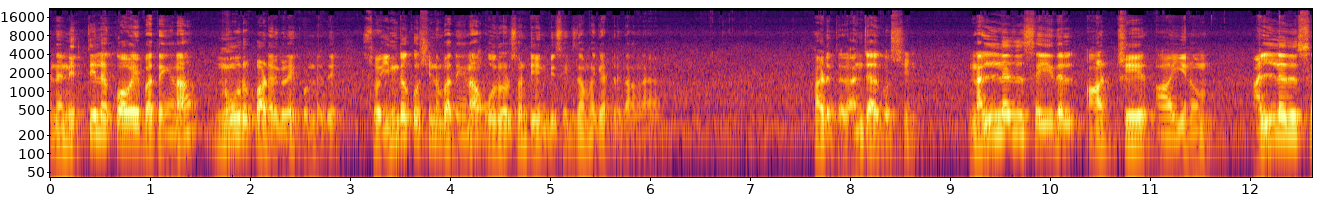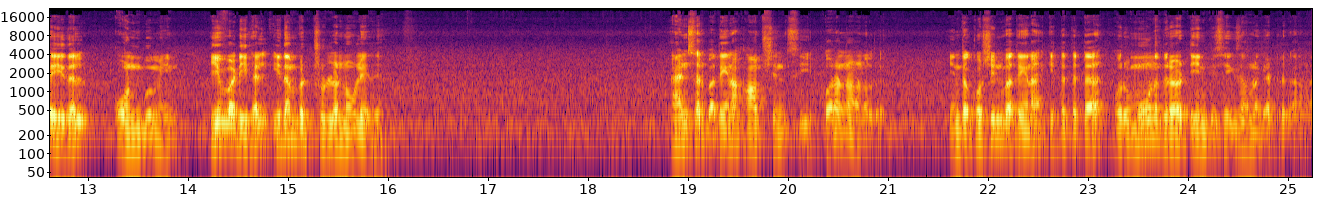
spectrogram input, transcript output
இந்த நித்தில கோவை பார்த்தீங்கன்னா நூறு பாடல்களை கொண்டது. ஸோ இந்த கொஷினும் பார்த்தீங்கன்னா ஒரு வருஷம் டிஎன்பிஎஸ்சி எக்ஸாமில் கேட்டிருக்காங்க. அடுத்தது அஞ்சாவது கொஸ்டின் நல்லது செய்தல் ஆற்றீர் ஆயினும் அல்லது செய்தல் ஒன்புமீன். இவ்வடிகள் இடம்பெற்றுள்ள நூல் எது? ஆன்சர் பார்த்தீங்கன்னா ஆப்ஷன் சி புறநானூறு. இந்த கொஷின் பார்த்தீங்கன்னா கிட்டத்தட்ட ஒரு மூணு தடவை டிஎன்பிசி எக்ஸாமில் கேட்டிருக்காங்க.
